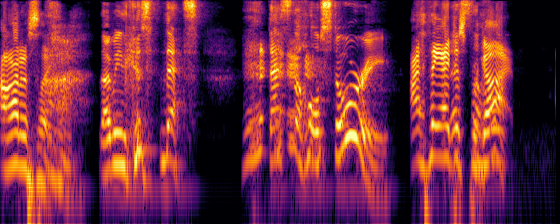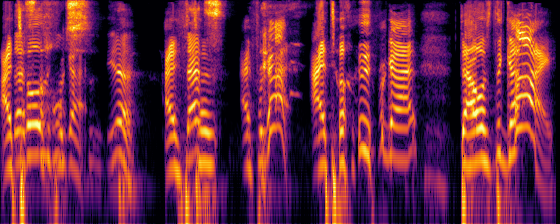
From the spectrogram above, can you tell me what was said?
I- honestly, I mean, because that's that's the whole story. I think I just forgot. whole- I totally whole forgot. Yeah, I That's- to- I forgot. I totally forgot that was the guy.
